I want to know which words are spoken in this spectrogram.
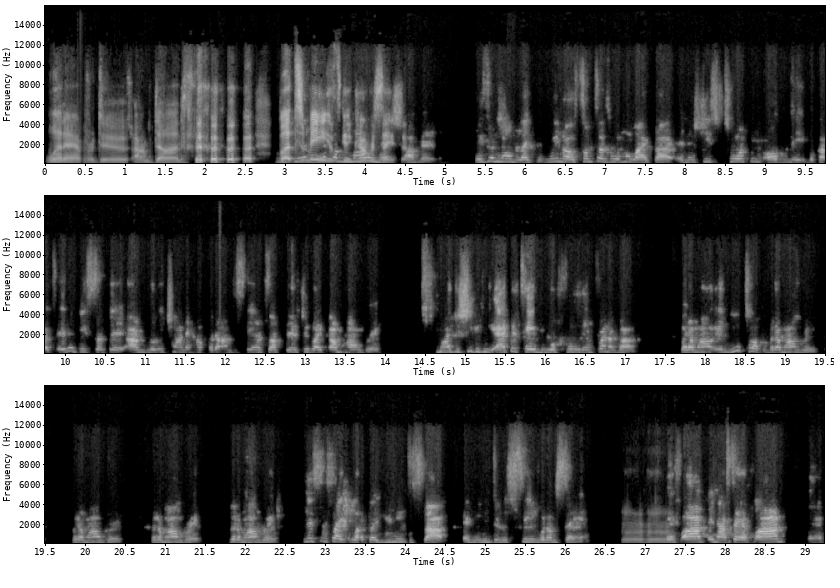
Whatever, dude. I'm done. but to me, it's a good conversation. It. There's a moment, like we know, sometimes women like that, and then she's talking over me because it'll be something I'm really trying to help her to understand something. She's like, I'm hungry. Mind you, she could be at the table with food in front of her, but I'm hungry, and you talk, but I'm hungry, but I'm hungry, but I'm hungry, but I'm hungry. This is like, like a, you need to stop and you need to receive what I'm saying. Mhm. If I'm, and I say, if I'm, if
